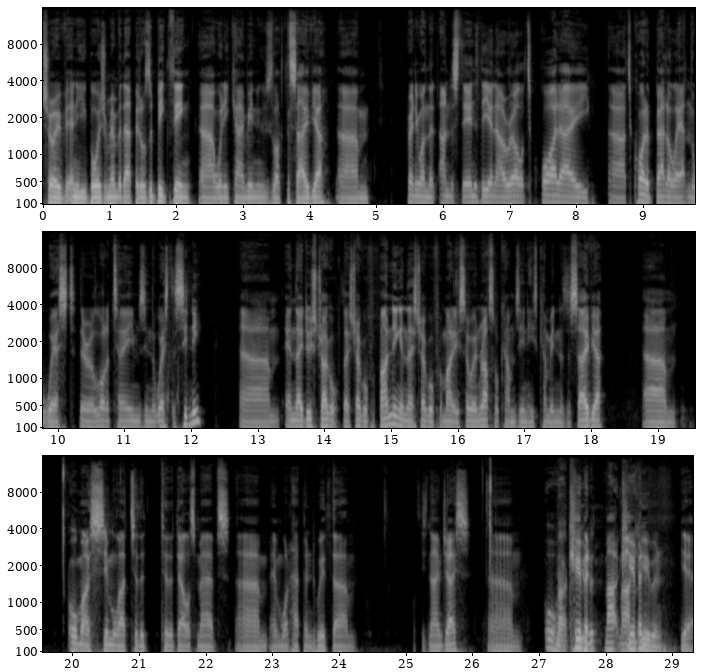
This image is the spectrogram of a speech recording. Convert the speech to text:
sure if any of you boys remember that, but it was a big thing uh, when he came in. He was like the saviour. Um, for anyone that understands the NRL, it's quite a uh, it's quite a battle out in the west. There are a lot of teams in the west of Sydney, um, and they do struggle. They struggle for funding and they struggle for money. So when Russell comes in, he's come in as a saviour. Um, almost similar to the to the Dallas Mavs um, and what happened with um, what's his name, Jace? Um, oh, Mark Cuban. Cuban. Mark, Mark Cuban. Cuban. Yeah.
